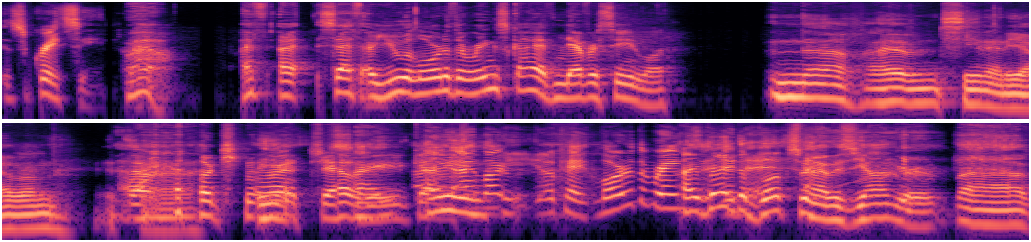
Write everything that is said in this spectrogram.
It's a great scene. wow. I've, I, Seth, are you a Lord of the Rings guy? I've never seen one. No, I haven't seen any of them. It's, Oh, uh, okay, I- there. I I mean, learned- okay, Lord of the Rings. I read the and- books when I was younger. Uh,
